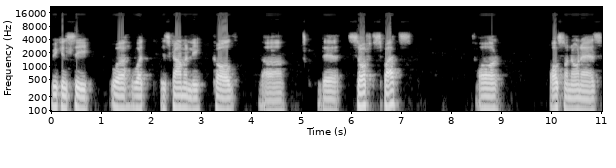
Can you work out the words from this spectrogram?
we can see what is commonly called uh, the soft spots or also known as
